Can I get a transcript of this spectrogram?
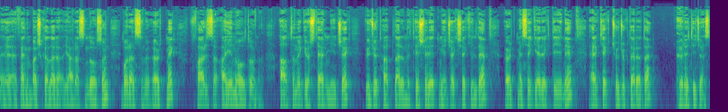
e, efendim başkaları arasında olsun burasını örtmek farz-ı ayın olduğunu altını göstermeyecek vücut hatlarını teşhir etmeyecek şekilde örtmesi gerektiğini erkek çocuklara da öğreteceğiz.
